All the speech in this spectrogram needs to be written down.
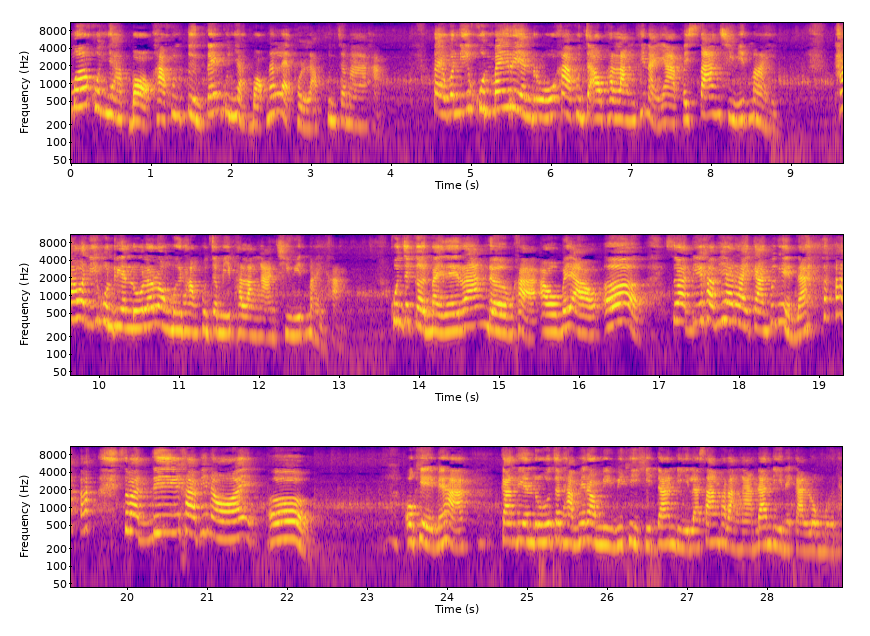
เมื่อคุณอยากบอกค่ะ คุณตื่นเต้นคุณอยากบอกนั่นแหละผลลัพธ์คุณจะมาค่ะ แต่วันนี้คุณไม่เรียนรู้ค่ะ คุณจะเอาพลังที่ไหนอะไปสร้างชีวิตใหม่ ถ้าวันนี้คุณเรียนรู้แล้วลงมือทำคุณจะมีพลังงานชีวิตใหม่ค่ะ คุณจะเกิดใหม่ในร่างเดิมค่ะ เอาไม่เอา เออ สวัสดีค่ะพี่อะไรการเพิ่งเห็นนะ สวัสดีค่ะพี่น้อย เออ โอเคไหมคะ การเรียนรู้จะทำให้เรามีวิธีคิดด้านดี และสร้างพลังงานด้านดีในการลงมือท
